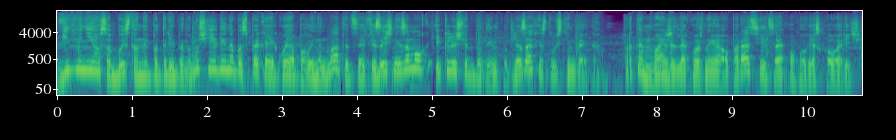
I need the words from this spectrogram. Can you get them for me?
Він мені особисто не потрібен, тому що єдина безпека, яку я повинен мати, це фізичний замок і ключ від будинку для захисту Steam Проте майже для кожної операції це обов'язкова річ.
